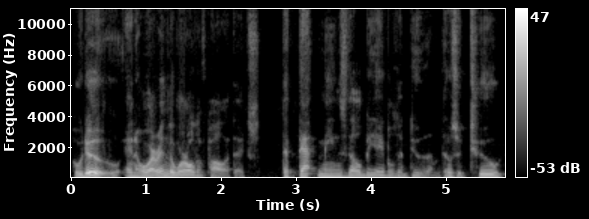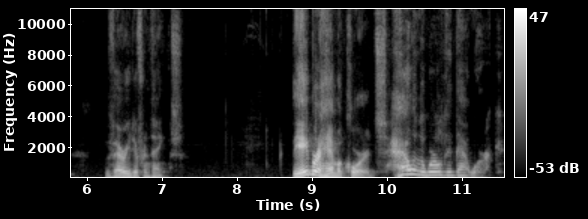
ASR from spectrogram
who do and who are in the world of politics, that that means they'll be able to do them. Those are two very different things. The Abraham Accords, how in the world did that work?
